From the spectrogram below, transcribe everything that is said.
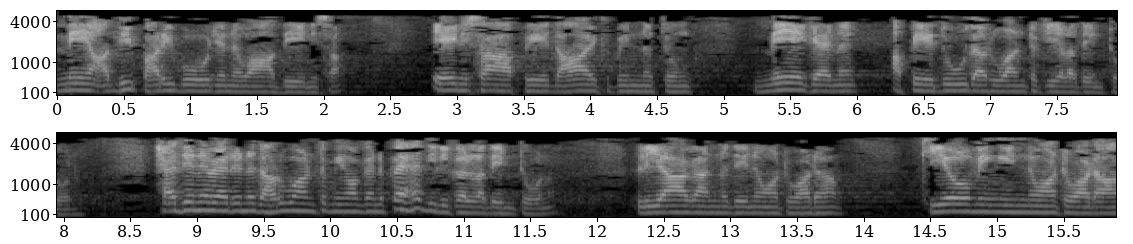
මේ අදි පරිභෝජනවාදේ නිසා. ඒ නිසා අපේ දායක පින්නතුන් මේ ගැන අපේ දූ දරුවන්ට කියලා දෙන්න ඕන. හැදෙන වැඩෙන දරුවන්ට මේවා ගැන පැහැදිලි කරලා දෙන්න ඕන. ලියා ගන්න දෙනවට වඩා කියවමින් ඉන්නවට වඩා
